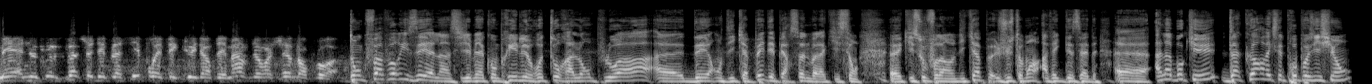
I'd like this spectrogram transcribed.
mais elles ne peuvent pas se déplacer pour effectuer leur démarche de recherche d'emploi. Donc favoriser, Alain, si j'ai bien compris, le retour à l'emploi euh, des handicapés, des personnes voilà qui sont euh, qui souffrent d'un handicap, justement avec des aides. Euh, Alain Bocquet, d'accord avec cette proposition?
